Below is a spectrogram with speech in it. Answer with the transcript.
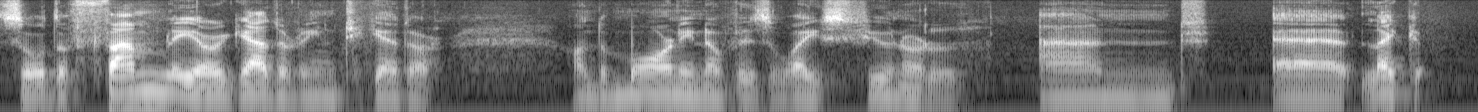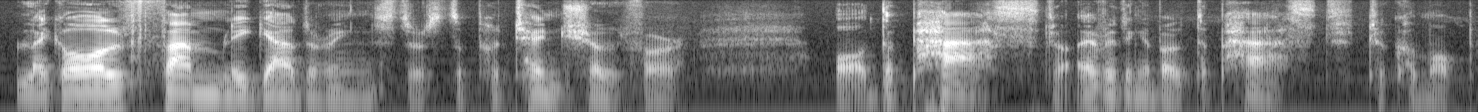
So the family are gathering together on the morning of his wife's funeral, and uh, like like all family gatherings, there's the potential for uh, the past, everything about the past, to come up.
